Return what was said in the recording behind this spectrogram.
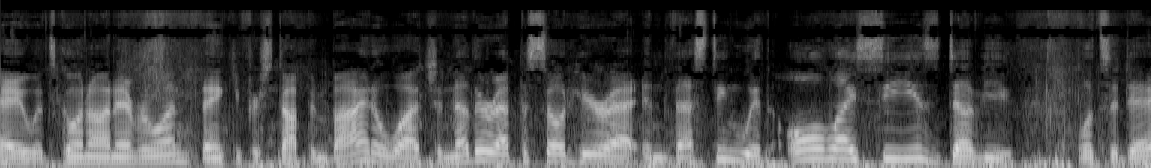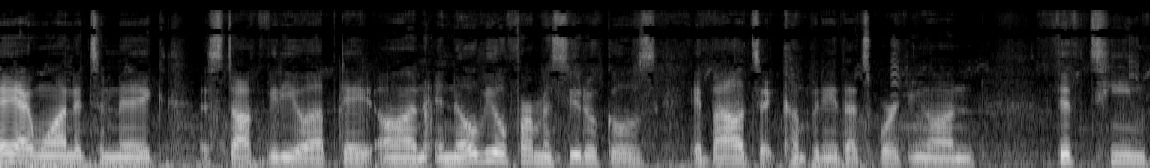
Hey, what's going on everyone? Thank you for stopping by to watch another episode here at Investing with All I See is W. Well, today I wanted to make a stock video update on Inovio Pharmaceuticals, a biotech company that's working on 15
